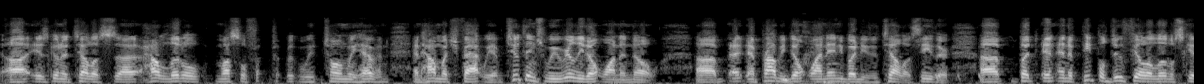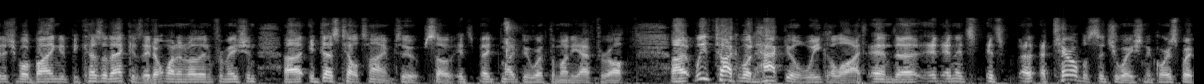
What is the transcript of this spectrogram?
uh, is going to tell us uh, how little muscle f- tone we have and, and, how much fat we have. Two things we really don't want to know, uh, and, probably don't want anybody to tell us either. Uh, but and, and, if people do feel a little skittish about buying it because of that, because they don't want to know that information, uh, it does tell time too. So it might be worth the money after all. Uh, we've talked about Hack of the Week a lot, and and it's it's a, a terrible situation, of course, where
